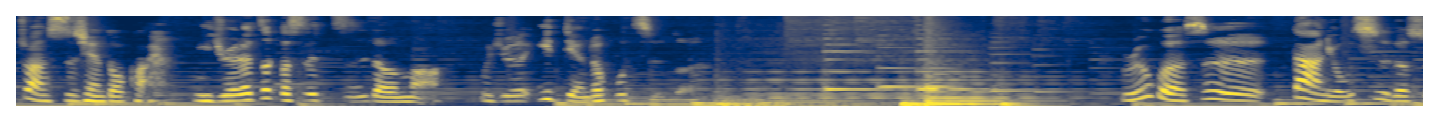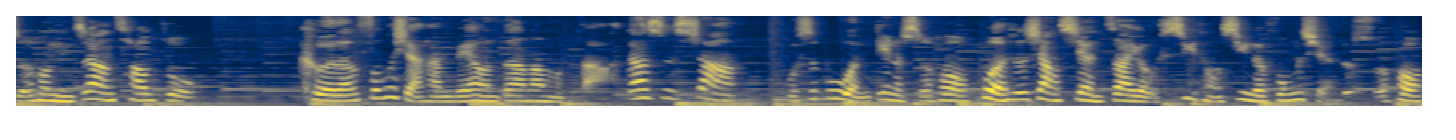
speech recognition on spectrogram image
赚四千多块，你觉得这个是值得吗？我觉得一点都不值得。如果是大牛市的时候，你这样操作，可能风险还没有到那么大。但是像股市不稳定的时候，或者是像现在有系统性的风险的时候，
